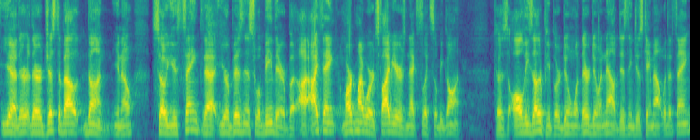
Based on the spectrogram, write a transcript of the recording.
yeah, they're they're just about done. You know, so you think that your business will be there, but I, I think, mark my words, five years, Netflix will be gone, because all these other people are doing what they're doing now. Disney just came out with a thing,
